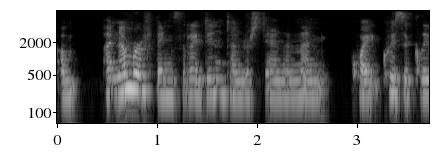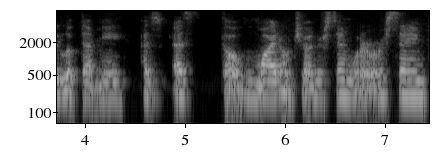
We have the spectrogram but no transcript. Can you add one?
um, a number of things that I didn't understand and then quite quizzically looked at me as, as though, why don't you understand what we're saying?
